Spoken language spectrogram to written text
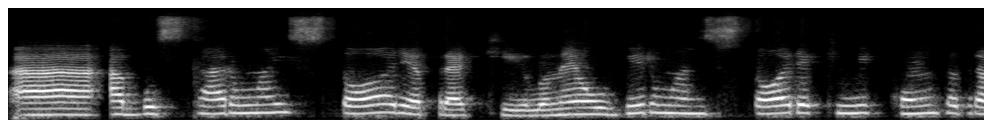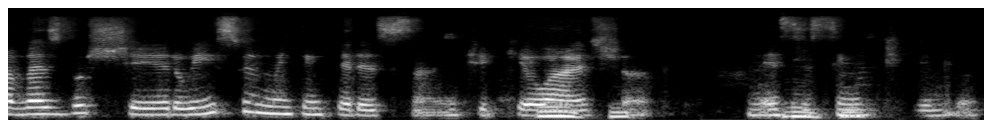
a, a buscar uma história para aquilo, né? Ouvir uma história que me conta através do cheiro. Isso é muito interessante, que eu uhum. acho nesse uhum. sentido.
